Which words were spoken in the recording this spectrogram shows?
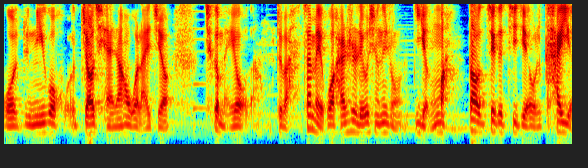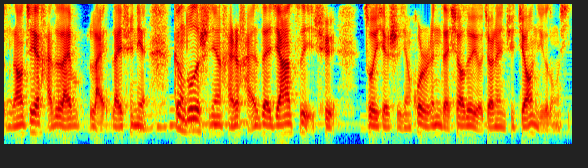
我你给我交钱，然后我来教，这个没有的，对吧？在美国还是流行那种营嘛，到这个季节我是开营，然后这些孩子来来来训练，更多的时间还是孩子在家自己去做一些事情，或者说你在校队有教练去教你这个东西。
